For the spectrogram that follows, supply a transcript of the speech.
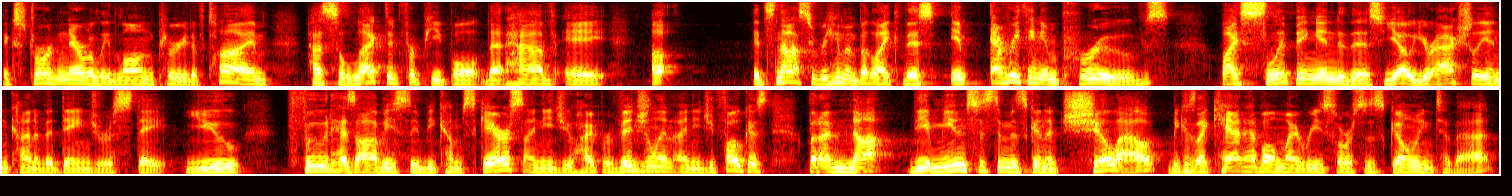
extraordinarily long period of time has selected for people that have a it's not superhuman, but like this, everything improves by slipping into this. Yo, you're actually in kind of a dangerous state. You food has obviously become scarce. I need you hyper vigilant. I need you focused. But I'm not. The immune system is going to chill out because I can't have all my resources going to that.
